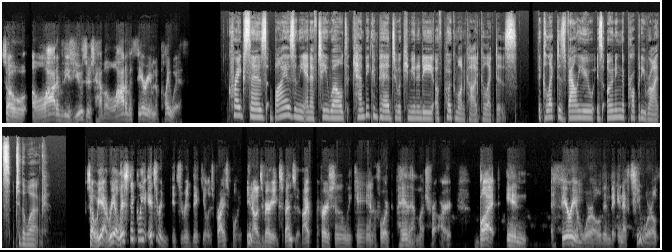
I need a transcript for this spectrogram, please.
so a lot of these users have a lot of ethereum to play with Craig says buyers in the NFT world can be compared to a community of Pokemon card collectors. The collector's value is owning the property rights to the work. So yeah, realistically, it's it's a ridiculous price point. You know, it's very expensive. I personally can't afford to pay that much for art, but in Ethereum world, in the NFT world,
